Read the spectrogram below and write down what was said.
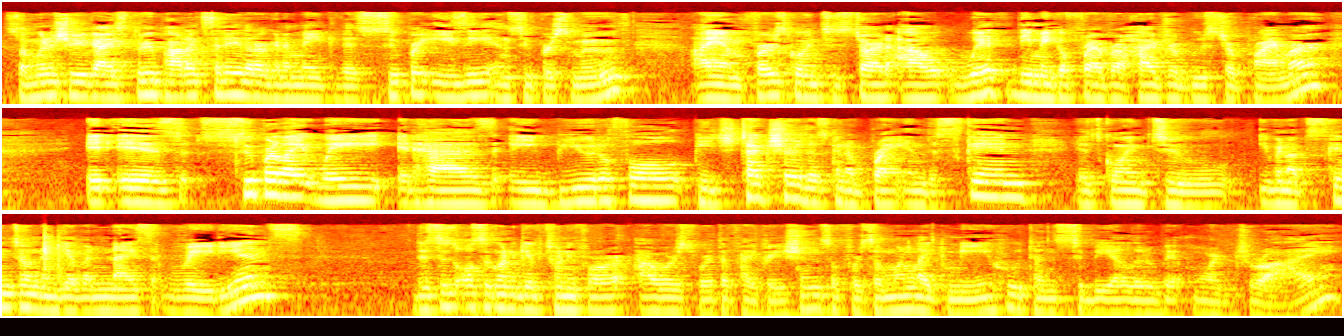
So I'm gonna show you guys three products today that are gonna make this super easy and super smooth. I am first going to start out with the Makeup Forever Hydra Booster Primer. It is super lightweight. It has a beautiful peach texture that's gonna brighten the skin. It's going to even out the skin tone and give a nice radiance. This is also going to give 24 hours worth of hydration. So for someone like me who tends to be a little bit more dry,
